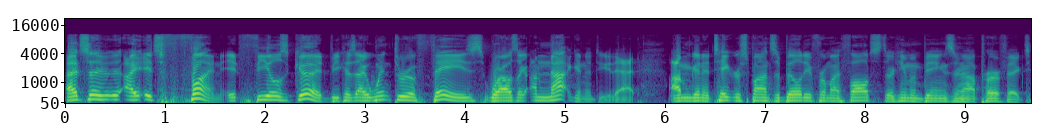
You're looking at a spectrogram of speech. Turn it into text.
That's a, I, it's fun. It feels good because I went through a phase where I was like, I'm not gonna do that. I'm gonna take responsibility for my faults. They're human beings. They're not perfect.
